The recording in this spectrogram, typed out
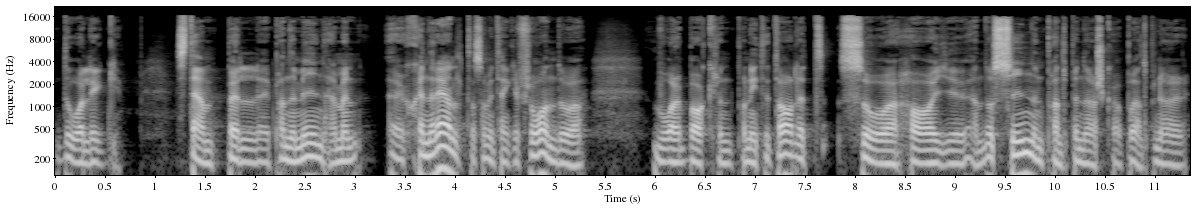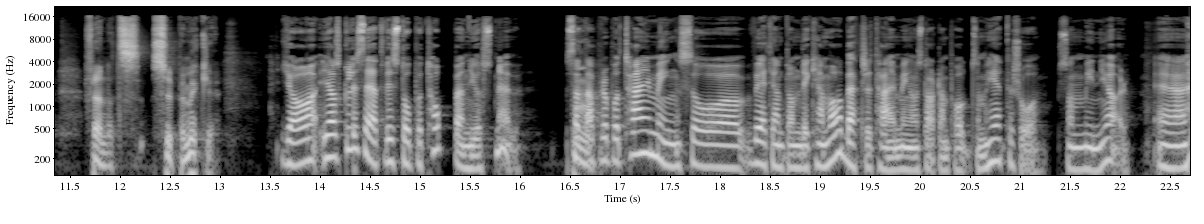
dålig stämpel i pandemin här. Men eh, generellt, alltså om vi tänker från då vår bakgrund på 90-talet. Så har ju ändå synen på entreprenörskap och entreprenörer förändrats supermycket. Ja, jag skulle säga att vi står på toppen just nu. Så att mm. apropå timing så vet jag inte om det kan vara bättre timing att starta en podd som heter så, som min gör. Eh,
